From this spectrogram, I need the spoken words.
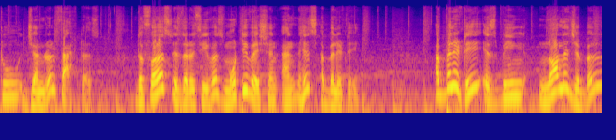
two general factors the first is the receiver's motivation and his ability. Ability is being knowledgeable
